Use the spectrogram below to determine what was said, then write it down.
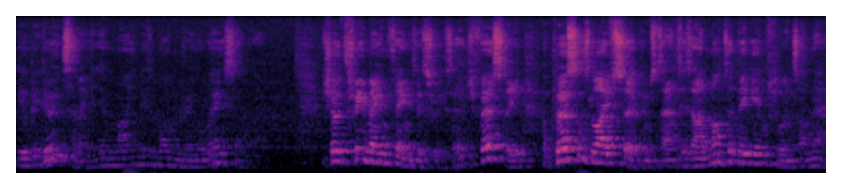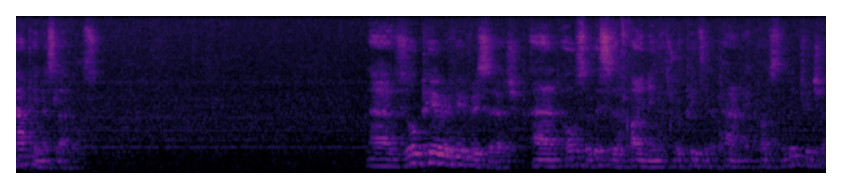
You'll be doing something and your mind is wandering away somewhere. Showed three main things, this research. Firstly, a person's life circumstances are not a big influence on their happiness levels. Now, this is all peer-reviewed research, and also this is a finding that's repeated apparently across the literature.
